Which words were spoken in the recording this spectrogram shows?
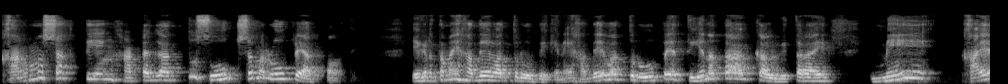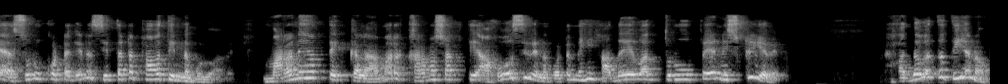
කර්ම ශක්තියෙන් හටගත්තු සූක්ෂම රූපයක් පවතින. ඒකට තමයි හදේවත් රූපය කියන්නේ. හදේවත් රූපය තියෙන තාක්කල් විතරයි මේ කය ඇසුරු කොටගෙන සිතට පවතින්න පුළුවන්. මරණයත් එක්කලාම අර කර්ම ශක්තිය අහෝසි වෙනකොට මෙහි හදේවත් රූපය නිෂ්ක්‍රිය වෙනවා. හදවත තියෙනවා.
